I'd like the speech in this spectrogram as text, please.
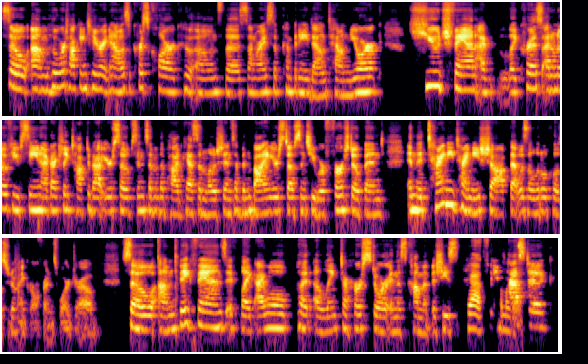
So, um, who we're talking to right now is Chris Clark, who owns the Sunrise Soap Company downtown New York. Huge fan. I've like Chris. I don't know if you've seen. I've actually talked about your soaps in some of the podcasts and lotions. I've been buying your stuff since you were first opened in the tiny, tiny shop that was a little closer to my girlfriend's wardrobe. So, um, big fans. If like, I will put a link to her store in this comment. But she's Yeah. fantastic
